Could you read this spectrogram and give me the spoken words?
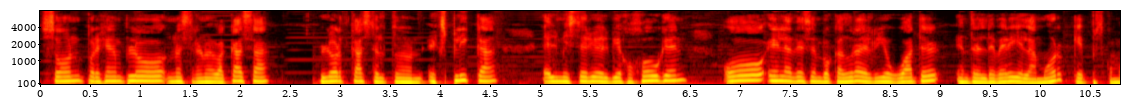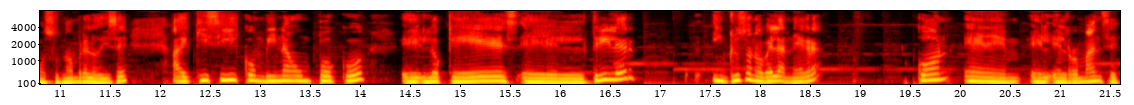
son, por ejemplo, Nuestra nueva casa, Lord Castleton explica, el misterio del viejo Hogan, o en la desembocadura del río Water entre el deber y el amor, que pues como su nombre lo dice, aquí sí combina un poco eh, lo que es el thriller, incluso novela negra, con em, el, romance.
